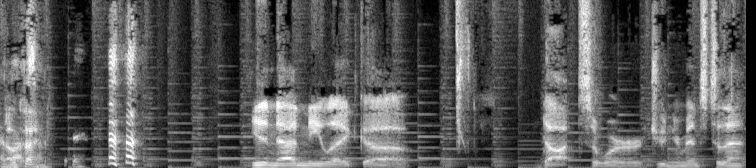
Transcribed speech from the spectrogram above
I bought Okay. some. You didn't add any like uh dots or junior mints to that?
